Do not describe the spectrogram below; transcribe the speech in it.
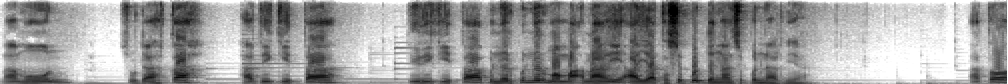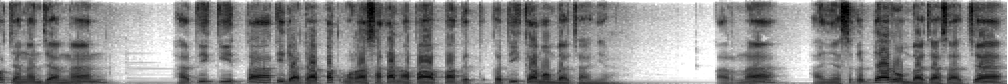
Namun, sudahkah hati kita diri kita benar-benar memaknai ayat tersebut dengan sebenarnya. Atau jangan-jangan hati kita tidak dapat merasakan apa-apa ketika membacanya. Karena hanya sekedar membaca saja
